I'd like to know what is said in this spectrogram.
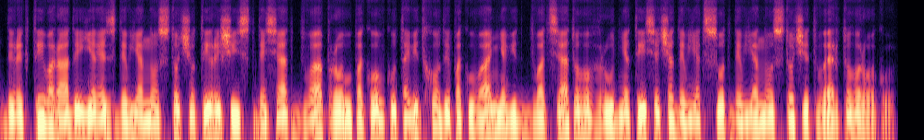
Директива Ради ЄС 9462 про упаковку та відходи пакування від 20 грудня 1994 року.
